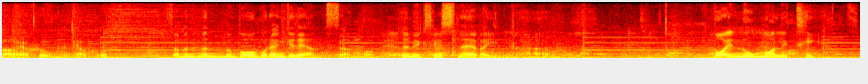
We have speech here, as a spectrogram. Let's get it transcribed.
variationen kanske. Då. Så, men, men, men var går den gränsen? Och hur mycket ska vi snäva in det här? Vad är normalitet?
